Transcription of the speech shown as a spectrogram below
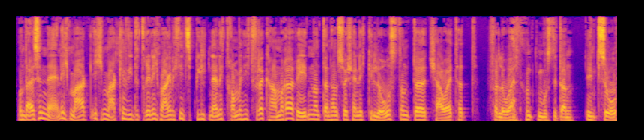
Und also nein, ich mag, ich mag kein Video drehen, ich mag nicht ins Bild, nein, ich traue mich nicht vor der Kamera reden. Und dann haben sie wahrscheinlich gelost und der Jawed hat verloren und musste dann in Zoo.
